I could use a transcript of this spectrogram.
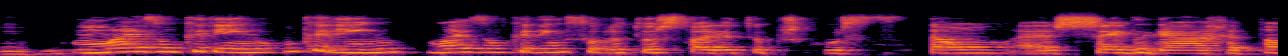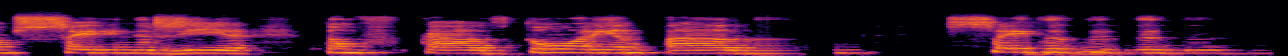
Uhum. Mais um bocadinho, um bocadinho, mais um bocadinho sobre a tua história, o teu percurso, tão uh, cheio de garra, tão cheio de energia, tão focado, tão orientado, cheio de, de, de, de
